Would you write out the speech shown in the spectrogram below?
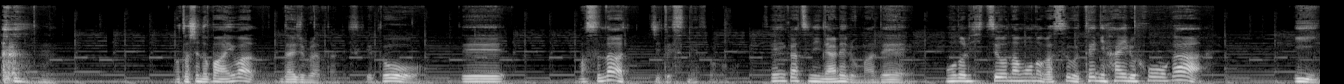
私の場合は大丈夫だったんですけど、で、まあ、すなわちですね、その、生活に慣れるまで、戻り必要なものがすぐ手に入る方がいいっ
